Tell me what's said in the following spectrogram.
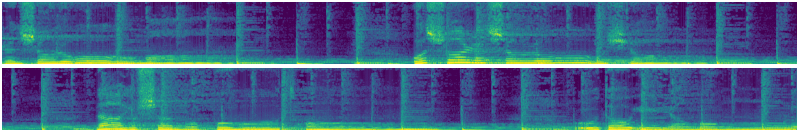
人生如梦，我说人生如秀，哪有什么不同？不都一样朦胧，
